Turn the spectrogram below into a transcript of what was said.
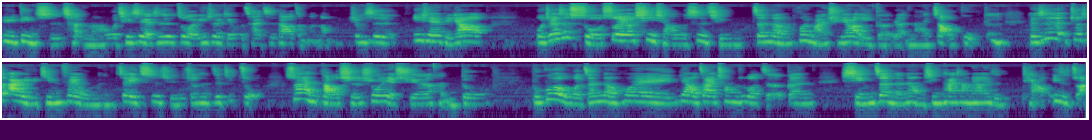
预定时辰吗？我其实也是做了艺穗节，我才知道怎么弄，就是一些比较我觉得是琐碎又细小的事情，真的会蛮需要一个人来照顾的。可是就是碍于经费，我们这一次其实就是自己做，虽然老实说也学了很多。不过，我真的会要在创作者跟行政的那种心态上面要一直调、一直转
